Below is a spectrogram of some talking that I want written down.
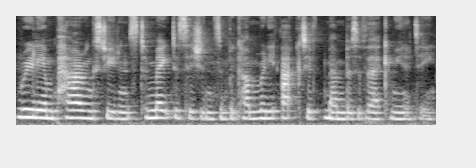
really empowering students to make decisions and become really active members of their community.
